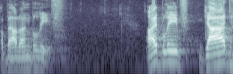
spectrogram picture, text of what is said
about unbelief. I believe God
